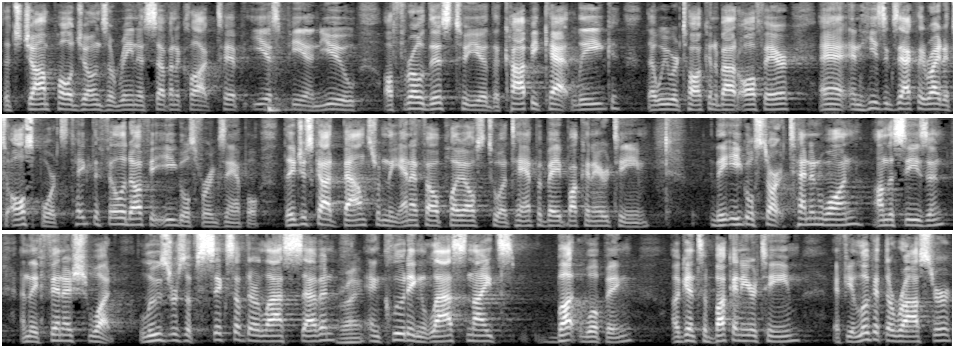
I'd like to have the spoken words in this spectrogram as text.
That's John Paul Jones Arena, 7 o'clock tip, ESPNU. I'll throw this to you the copycat league that we were talking about off air. And, and he's exactly right. It's all sports. Take the Philadelphia Eagles, for example. They just got bounced from the NFL playoffs to a Tampa Bay Buccaneer team the Eagles start 10 and 1 on the season, and they finish what? Losers of six of their last seven, right. including last night's butt whooping against a Buccaneer team. If you look at the roster,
